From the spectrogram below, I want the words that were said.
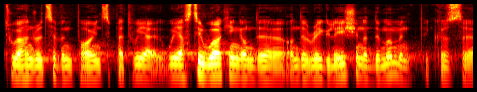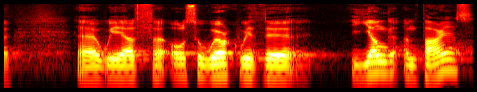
to 107 points, but we are we are still working on the on the regulation at the moment because uh, uh, we have uh, also worked with the young umpires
